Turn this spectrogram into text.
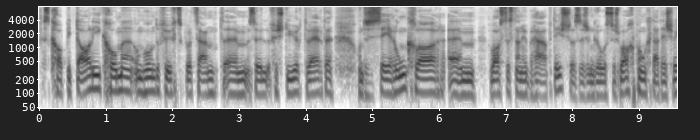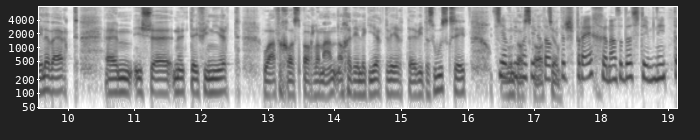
das Kapitaleinkommen um 150 Prozent ähm, soll versteuert werden und es ist sehr unklar, ähm, was das dann überhaupt ist. Also das ist ein großer Schwachpunkt. Auch der Schwellenwert ähm, ist äh, nicht definiert, wo einfach als Parlament nachher delegiert wird, äh, wie das aussieht. Ja, aber ich muss Ihnen da ja. widersprechen. Also das stimmt nicht.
